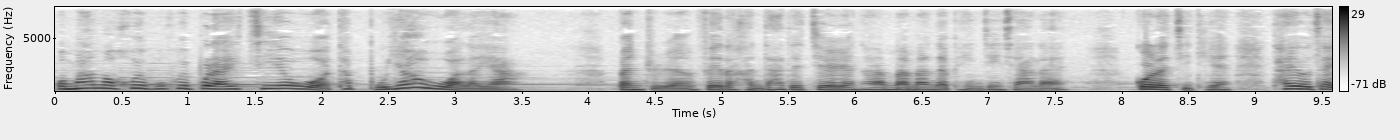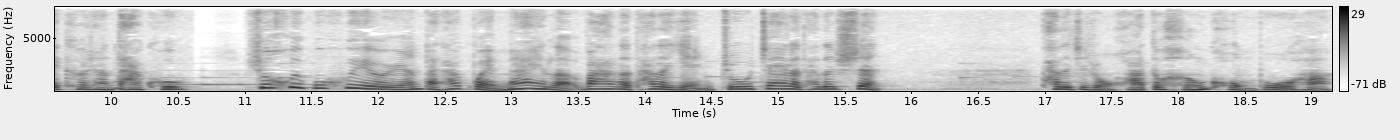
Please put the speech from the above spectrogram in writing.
我妈妈会不会不来接我？她不要我了呀！班主任费了很大的劲儿，让他慢慢的平静下来。过了几天，他又在课上大哭，说会不会有人把他拐卖了，挖了他的眼珠，摘了他的肾？他的这种话都很恐怖哈，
